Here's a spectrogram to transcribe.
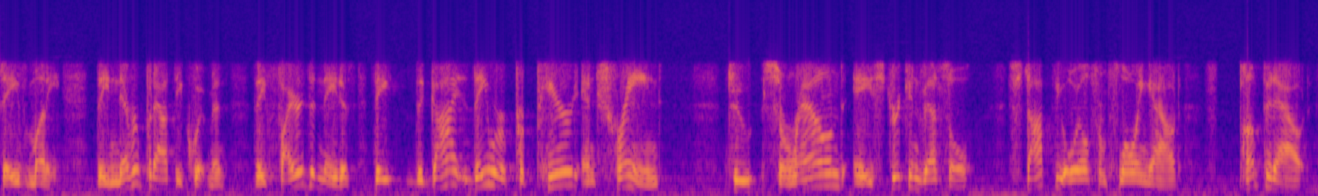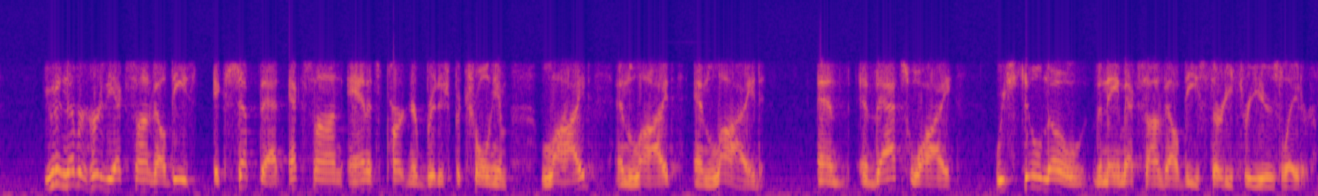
save money. They never put out the equipment. They fired the natives. They the guy they were prepared and trained to surround a stricken vessel, stop the oil from flowing out, pump it out, you would have never heard of the Exxon Valdez except that Exxon and its partner British Petroleum lied and lied and lied, and, and that's why we still know the name Exxon Valdez 33 years later.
